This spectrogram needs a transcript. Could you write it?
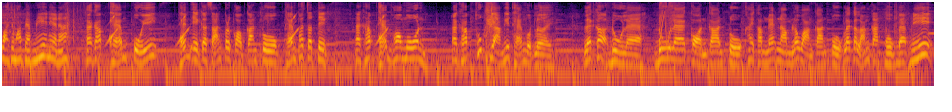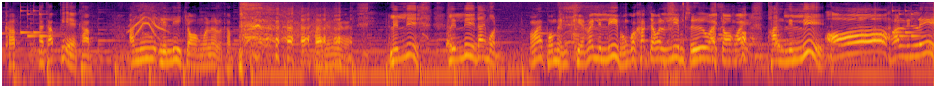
กว่าจะมาแบบนี้เนี่ยนะนะครับแถมปุ๋ย แถมเอกสารประกอบการปลูก แถมพลาสติกนะครับแถมฮอร์โมนนะครับทุกอย่างนี่แถมหมดเลย และก็ดูแลดูแลก่อนการปลูกให้คำแนะนำระหว่างการปลูกและก็หลังการปลูกแบบนี้ครับ นะครับพี่เอกครับ อันนี้ลิลลี่จองไว้แล้วเหรอครับ หมายถึงยังไงลิลลี่ลิลลี่ได้หมดไม่ผมเห็นเขียนไว้ลิลลี่ ผมก็เข้าใจว่าลิลลี่มันซื้อไว้จองไว้ พันลิลลี่ อ๋อพันลิลลี่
